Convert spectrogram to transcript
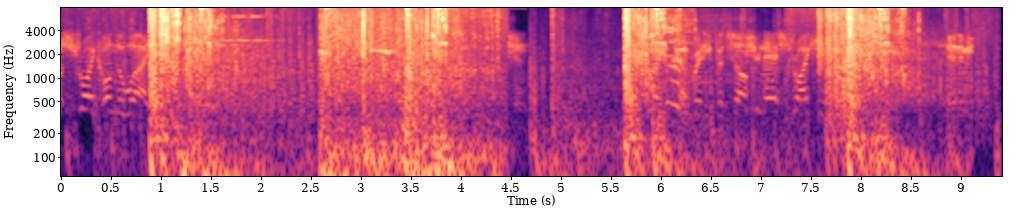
Friendly strike on the way. Ready for target. Airstrike. Enemy.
